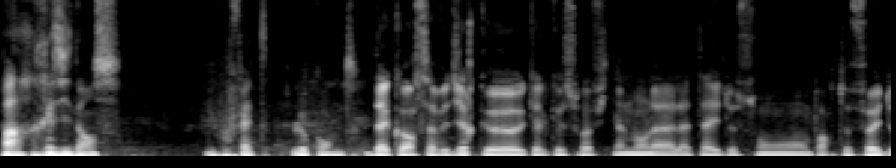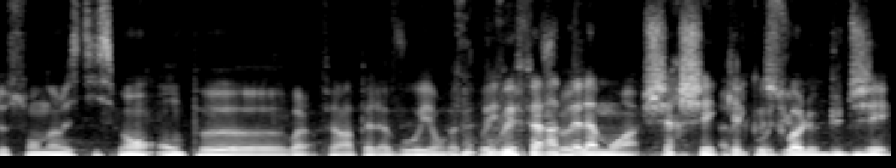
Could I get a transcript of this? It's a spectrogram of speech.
par résidence. Et vous faites le compte. D'accord, ça veut dire que quelle que soit finalement la, taille de son portefeuille, de son investissement, on peut euh, voilà, faire appel à vous et on va vous Vous pouvez faire appel à moi, chercher quel que soit le budget,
